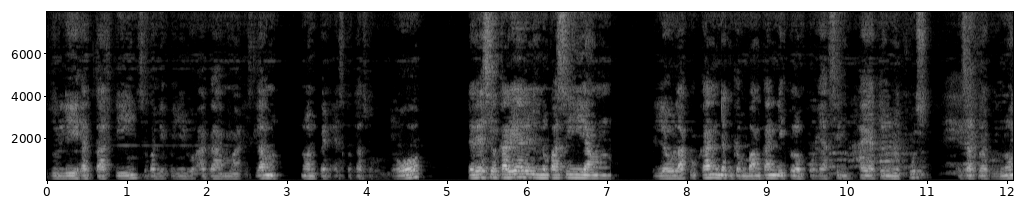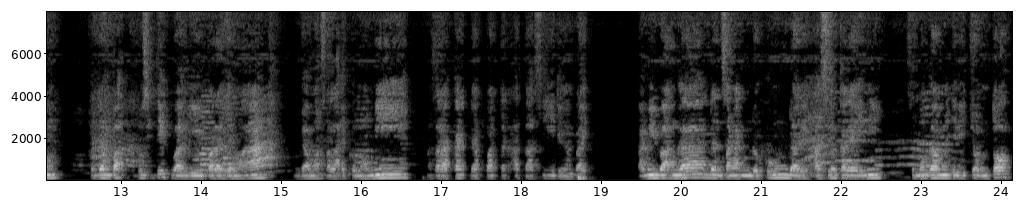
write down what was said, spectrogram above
Zuli Hertati sebagai penyuluh agama Islam non PNS Kota Solo dari hasil karya dan inovasi yang beliau lakukan dan kembangkan di kelompok Yasin Hayatun Nufus Desa Telagunung berdampak positif bagi para jemaah hingga masalah ekonomi masyarakat dapat teratasi dengan baik. Kami bangga dan sangat mendukung dari hasil karya ini. Semoga menjadi contoh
